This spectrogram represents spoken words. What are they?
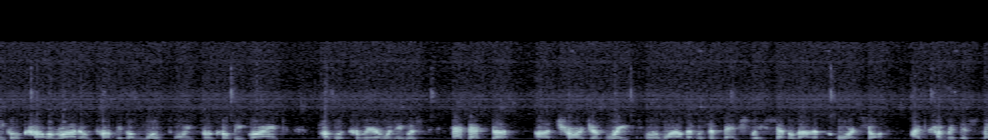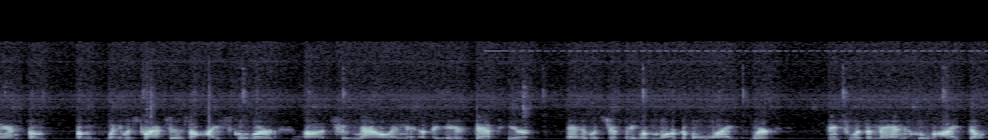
Eagle, Colorado, probably the low point for Kobe Bryant's public career when he was had that uh, uh, charge of rape for a while that was eventually settled out of court. So I've covered this man from from when he was drafted as a high schooler uh, to now and his death here, and it was just a remarkable life where this was a man who I felt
